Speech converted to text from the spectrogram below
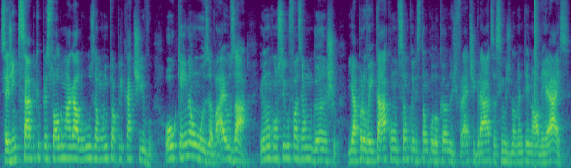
Se a gente sabe que o pessoal do Magalu usa muito aplicativo, ou quem não usa, vai usar, eu não consigo fazer um gancho e aproveitar a condição que eles estão colocando de frete grátis acima de 99 reais,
